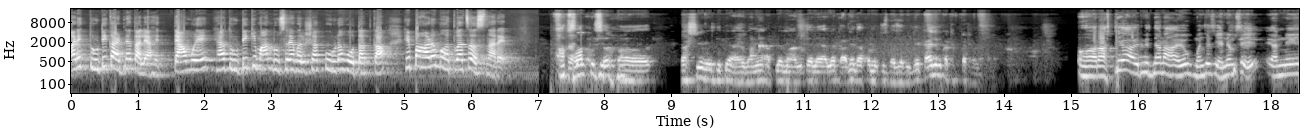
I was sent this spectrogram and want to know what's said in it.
अनेक त्रुटी काढण्यात आल्या आहेत. त्यामुळे ह्या त्रुटी किमान दुसऱ्या वर्षात पूर्ण होतात का हे पाहणं महत्त्वाचं असणार आहे. राष्ट्रीय वैद्यकीय आयोगाने आपल्या महाविद्यालयाला कारणे दाखवा नोटीस बजावलेली आहे काय नेमका ठपका अ, राष्ट्रीय आयुर्विज्ञान आयोग म्हणजेच एन एम सी यांनी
